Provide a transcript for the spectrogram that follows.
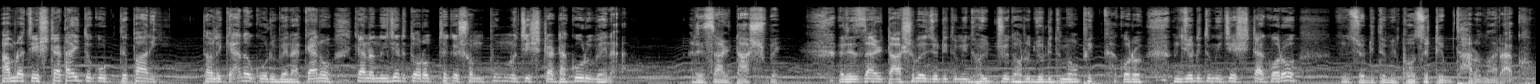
আমরা চেষ্টাটাই তো করতে পারি। তাহলে কেন করবে না? কেন কেন নিজের তরফ থেকে সম্পূর্ণ চেষ্টাটা করবে না? রেজাল্ট আসবে। রেজাল্ট আসবে যদি তুমি ধৈর্য ধরো, যদি তুমি অপেক্ষা করো, যদি তুমি চেষ্টা করো, যদি তুমি পজিটিভ ধারণা রাখো।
